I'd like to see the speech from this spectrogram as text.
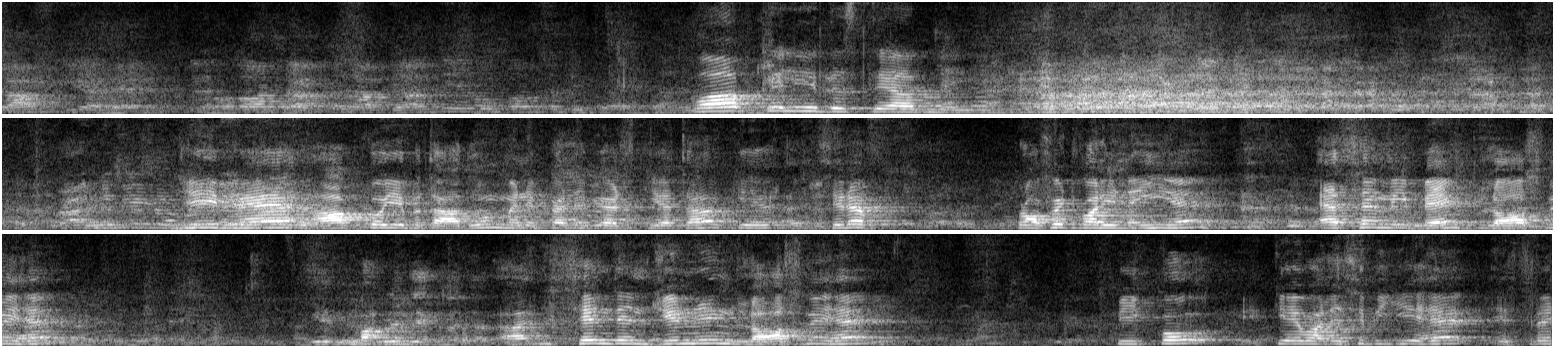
انکشاف کیا ہے بطور ڈاکٹر آپ جانتے ہیں وہ کون سا ہے؟ وہ آپ کے لیے دستیاب نہیں ہے۔ جی میں آپ کو یہ بتا دوں میں نے پہلے بھی عرض کیا تھا کہ صرف پروفٹ والی نہیں ہے S M E bank loss میں ہے۔ سندھ انجینئرنگ لاس میں ہے۔ پیکو کے والے سے بھی یہ ہے اس طرح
